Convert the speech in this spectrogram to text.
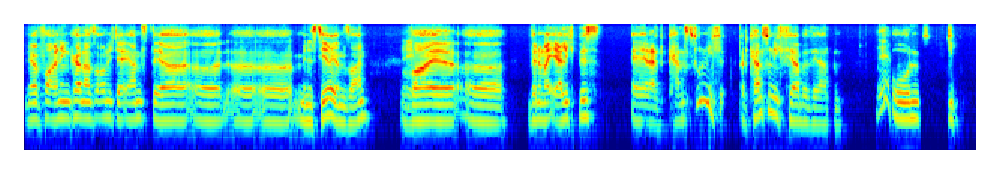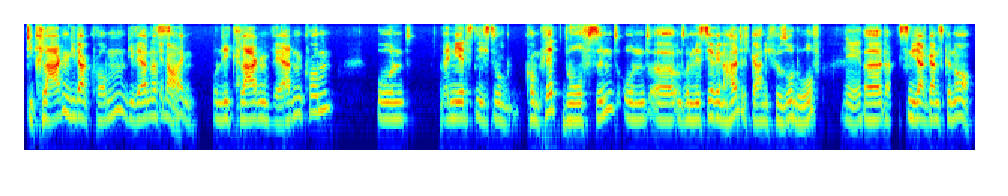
ja, vor allen Dingen kann das auch nicht der Ernst der äh, äh, Ministerien sein, Nee. weil, äh, wenn du mal ehrlich bist, äh, das kannst du nicht, das kannst du nicht fair bewerten. Nee. Und die, Klagen, die da kommen, die werden das Genau. zeigen. Und die Klagen werden kommen. Und wenn die jetzt nicht so komplett doof sind und äh, unsere Ministerien halte ich gar nicht für so doof, Nee, äh, dann wissen die das ganz genau.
